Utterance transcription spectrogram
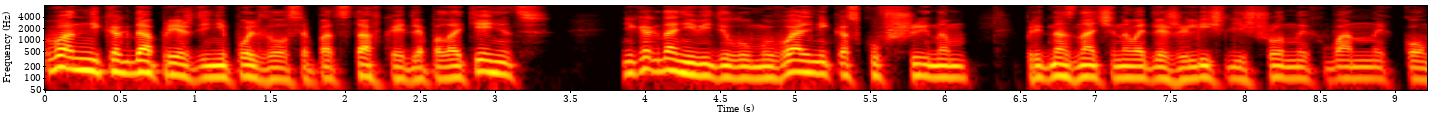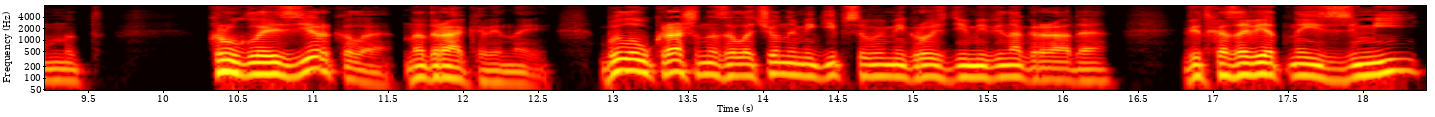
Ван никогда прежде не пользовался подставкой для полотенец, никогда не видел умывальника с кувшином, предназначенного для жилищ, лишенных ванных комнат. Круглое зеркало над раковиной было украшено золочеными гипсовыми гроздьями винограда. Ветхозаветный змей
